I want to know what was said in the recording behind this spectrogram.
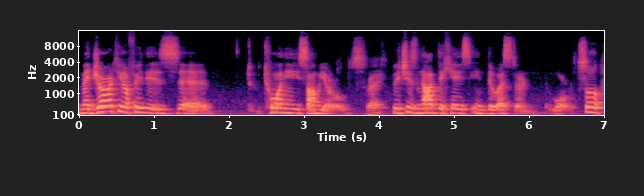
majority of it is uh, 20 some year olds, right. which is not the case in the Western world. So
